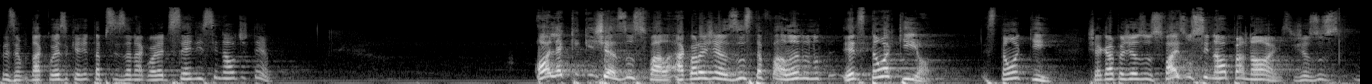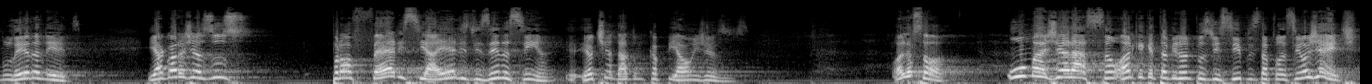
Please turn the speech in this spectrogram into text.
Por exemplo, da coisa que a gente está precisando agora é discernir sinal de tempo. Olha o que, Jesus fala. Agora Jesus está falando, no, eles estão aqui, ó. Estão aqui. Chegaram para Jesus, faz um sinal para nós. Jesus muleira neles. E agora Jesus profere-se a eles dizendo assim: ó, eu tinha dado um capial em Jesus. Olha só, uma geração, olha o que ele está virando para os discípulos e está falando assim: ô gente,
